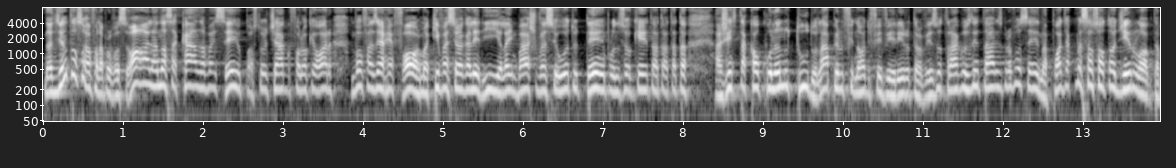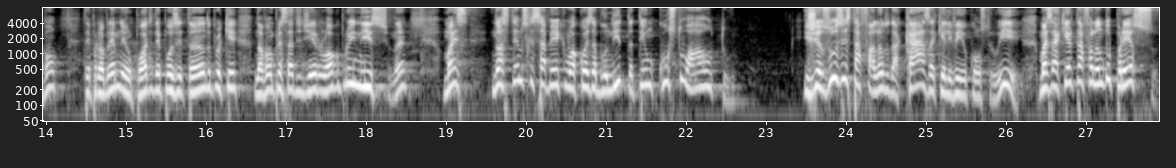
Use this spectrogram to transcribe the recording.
Não adianta só falar para você, olha, a nossa casa vai ser, o pastor Tiago falou que é hora, vamos fazer a reforma, aqui vai ser uma galeria, lá embaixo vai ser outro templo, não sei o quê, tá, tá, tá. A gente está calculando tudo. Lá pelo final de fevereiro, outra vez, eu trago os detalhes para vocês. Mas pode começar a soltar o dinheiro logo, tá bom? Não tem problema nenhum. Pode depositando, porque nós vamos precisar de dinheiro logo para o início. Né? Mas nós temos que saber que uma coisa bonita tem um custo alto. E Jesus está falando da casa que ele veio construir, mas aqui ele está falando do preço.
